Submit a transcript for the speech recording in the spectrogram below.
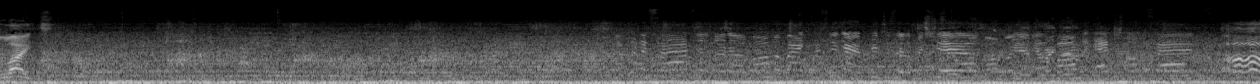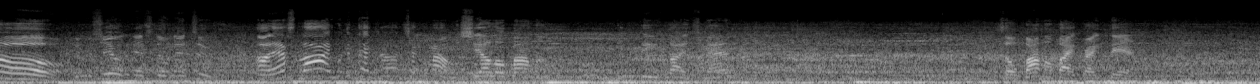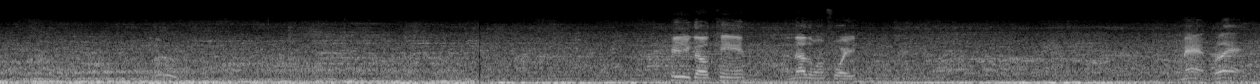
Lights. Oh, The Michelle etched on that too. oh, that's live. Look at that girl. Check them out. Michelle Obama. Look at these lights, man. It's Obama bike right there. Here you go, Ken. Another one for you. Matt Black.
